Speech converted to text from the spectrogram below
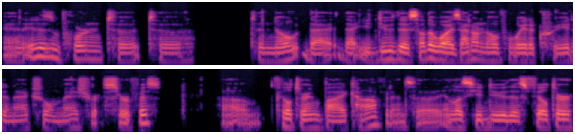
And it is important to, to to note that, that you do this. Otherwise, I don't know of a way to create an actual measure a surface um, filtering by confidence uh, unless you do this filter,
